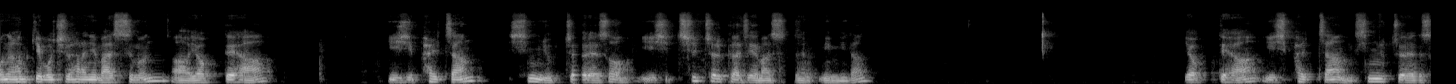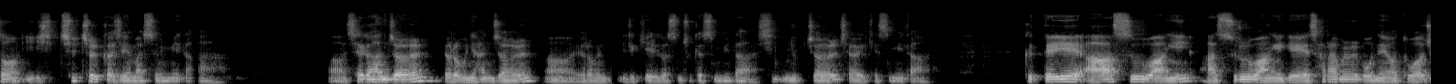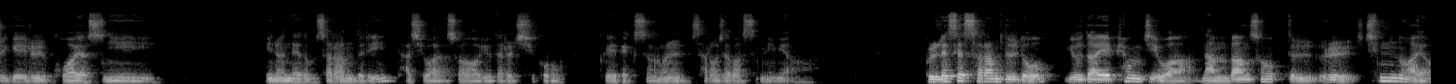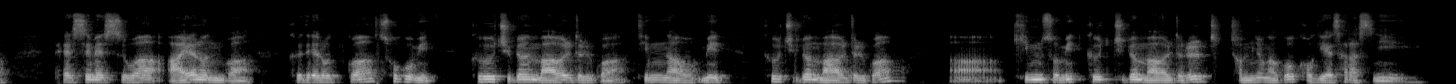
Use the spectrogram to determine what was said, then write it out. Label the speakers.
Speaker 1: 오늘 함께 보실 하나님 말씀은 어, 역대하 28장 16절에서 27절까지의 말씀입니다. 역대하 28장 16절에서 27절까지의 말씀입니다. 어, 제가 한 절, 여러분이 한 절, 어, 여러분 이렇게 읽었으면 좋겠습니다. 16절 제가 읽겠습니다. 그때에 아하스 왕이 아수르 왕에게 사람을 보내어 도와주기를 구하였으니 이는 내돔 사람들이 다시 와서 유다를 치고 그의 백성을 사로잡았음이며 블레셋 사람들도 유다의 평지와 남방 성읍들을 침노하여 베세메스와 아얄론과 그데롯과 소구 및그 주변 마을들과 딥나오 및 그 주변 마을들과 어, 김소 및 그 주변 마을들을 점령하고 거기에 살았으니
